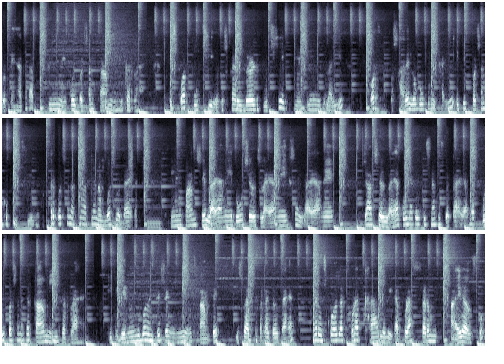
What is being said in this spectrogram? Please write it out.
होते हैं, अगर आपकी टीम में कोई पर्सन काम नहीं कर रहा है। उसको आप पूछिए, उसका रिज़ल्ट पूछिए मीटिंग में बुलाइए और सारे लोगों को दिखाइए एक एक पर्सन को पूछिए। हर पर्सन अपना अपना नंबर्स बताएगा मैंने पाँच सेल लाया मैं, दो सेल्स लाया मैं, एक सेल लाया मैं, चार सेल लाया, कोई ना कोई कुछ ना कुछ बताएगा बट कोई पर्सन अगर काम नहीं कर रहा है, ठीक है जेनुअनली वो इंटरेस्टेड नहीं है उस काम पे, इस बात से पता चलता है, अगर उसको अगर थोड़ा खराब लगेगा, थोड़ा शर्म आएगा उसको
